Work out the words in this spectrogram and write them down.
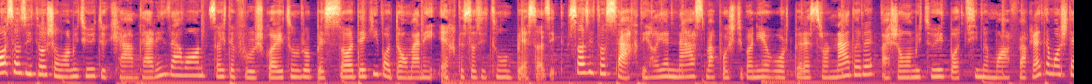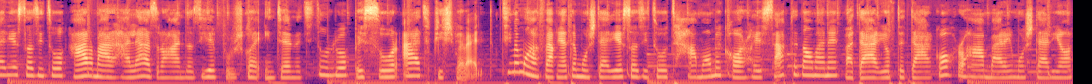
با سازیتو شما می‌تونید تو کمترین زمان سایت فروشگاهیتون رو به سادگی با دامنه اختصاصیتون بسازید. سازیتو سختی های نصب و پشتیبانی وردپرس رو نداره و شما می‌تونید با تیم موفقیت مشتری سازیتو هر مرحله از راه اندازی فروشگاه اینترنتیتون رو به سرعت پیش ببرید. تیم موفقیت مشتری سازیتو تمام کارهای ثبت دامنه و دریافت درگاه رو هم برای مشتریان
